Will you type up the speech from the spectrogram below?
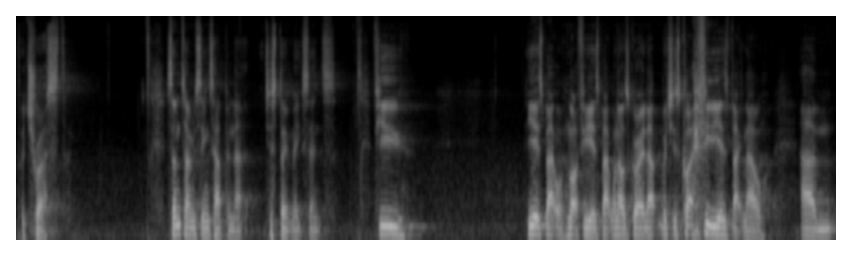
for trust. Sometimes things happen that just don't make sense. A few years back, well, not a few years back, when I was growing up, which is quite a few years back now, um,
